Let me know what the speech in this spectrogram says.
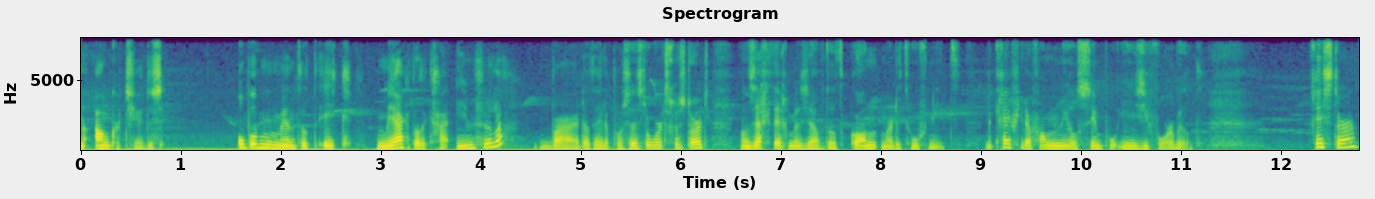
een ankertje. Dus op het moment dat ik merk dat ik ga invullen, waar dat hele proces door wordt gestart, dan zeg ik tegen mezelf dat kan, maar dat hoeft niet. ik geef je daarvan een heel simpel, easy voorbeeld. Gisteren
